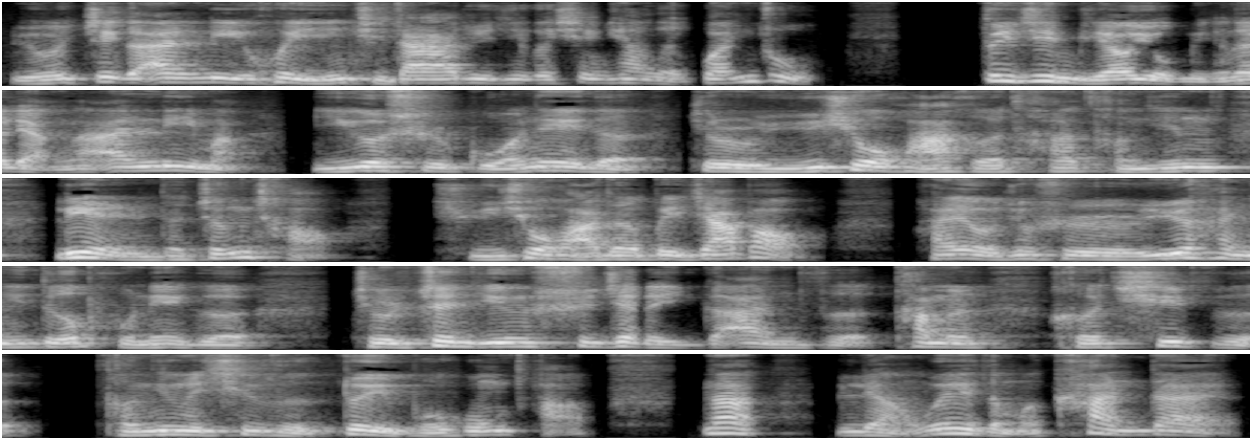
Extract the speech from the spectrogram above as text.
比如这个案例会引起大家对这个现象的关注。最近比较有名的两个案例嘛，一个是国内的，就是余秀华和他曾经恋人的争吵，余秀华的被家暴，还有就是约翰尼德普那个就是震惊世界的一个案子，他们和妻子。曾经的妻子对簿公堂，那两位怎么看待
